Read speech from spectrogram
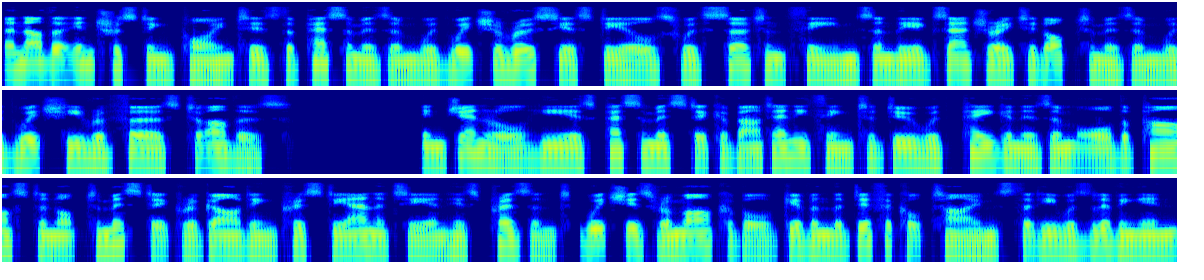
Another interesting point is the pessimism with which Orosius deals with certain themes and the exaggerated optimism with which he refers to others. In general he is pessimistic about anything to do with paganism or the past and optimistic regarding Christianity and his present, which is remarkable given the difficult times that he was living in.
